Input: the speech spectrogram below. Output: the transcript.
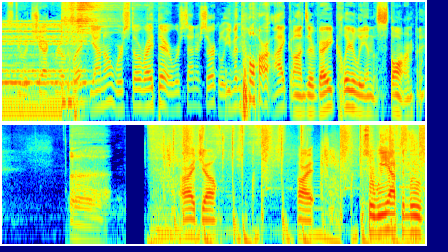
Let's do a check real quick. Yeah, no, we're still right there. We're center circle, even though our icons are very clearly in the storm. Uh. All right, Joe. All right. So we have to move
